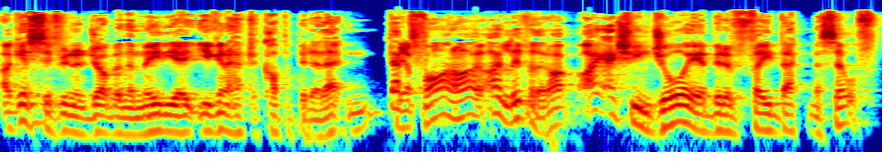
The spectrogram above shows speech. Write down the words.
I guess if you're in a job in the media, you're going to have to cop a bit of that. And that's Yep. fine. I, I live with it. I, I actually enjoy a bit of feedback myself.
